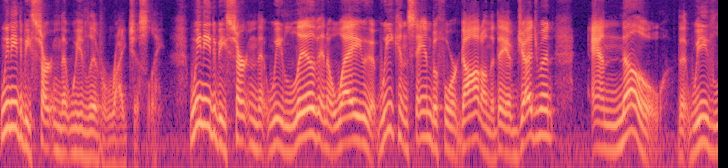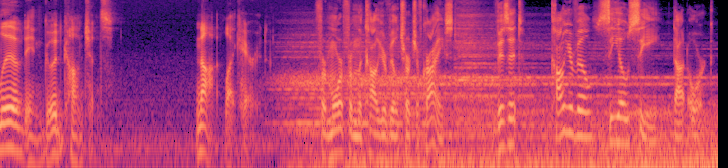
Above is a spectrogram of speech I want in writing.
We need to be certain that we live righteously. We need to be certain that we live in a way that we can stand before God on the day of judgment and know that we've lived in good conscience, not like Herod. For more from the Collierville Church of Christ, visit colliervillecoc.org.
